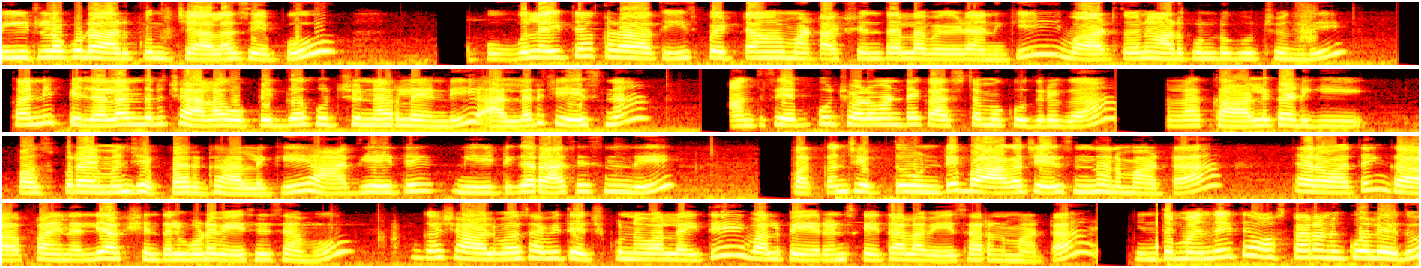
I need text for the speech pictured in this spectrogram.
నీటిలో కూడా ఆడుకుంది చాలాసేపు. పువ్వులు అయితే అక్కడ తీసి పెట్టామన్నమాట అక్షంతల్లో వేయడానికి. వాటితోనే ఆడుకుంటూ కూర్చుంది. కానీ పిల్లలందరూ చాలా ఓపిక్గా కూర్చున్నారులేండి. అల్లరి చేసినా అంతసేపు కూర్చోవడం అంటే కష్టము కుదురుగా. అలా కాళ్ళు కడిగి పసుపు రాయమని చెప్పారు కాళ్ళకి ఆది అయితే నీట్గా రాసేసింది. పక్కన చెప్తూ ఉంటే బాగా చేసింది అనమాట తర్వాత ఇంకా ఫైనల్లీ అక్షింతలు కూడా వేసేసాము. ఇంకా షాల్వాస్ అవి తెచ్చుకున్న వాళ్ళు అయితే వాళ్ళ పేరెంట్స్కి అయితే అలా వేశారనమాట. ఇంతమంది అయితే వస్తారనుకోలేదు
